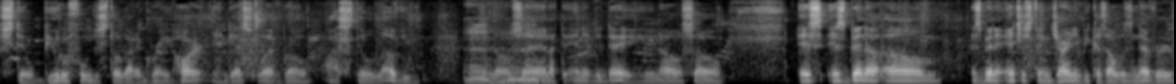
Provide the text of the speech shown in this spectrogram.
still beautiful. You still got a great heart. And guess what, bro? I still love you. Mm-hmm. You know what I'm mm-hmm. saying? At the end of the day, you know. So it's it's been a um it's been an interesting journey because I was never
